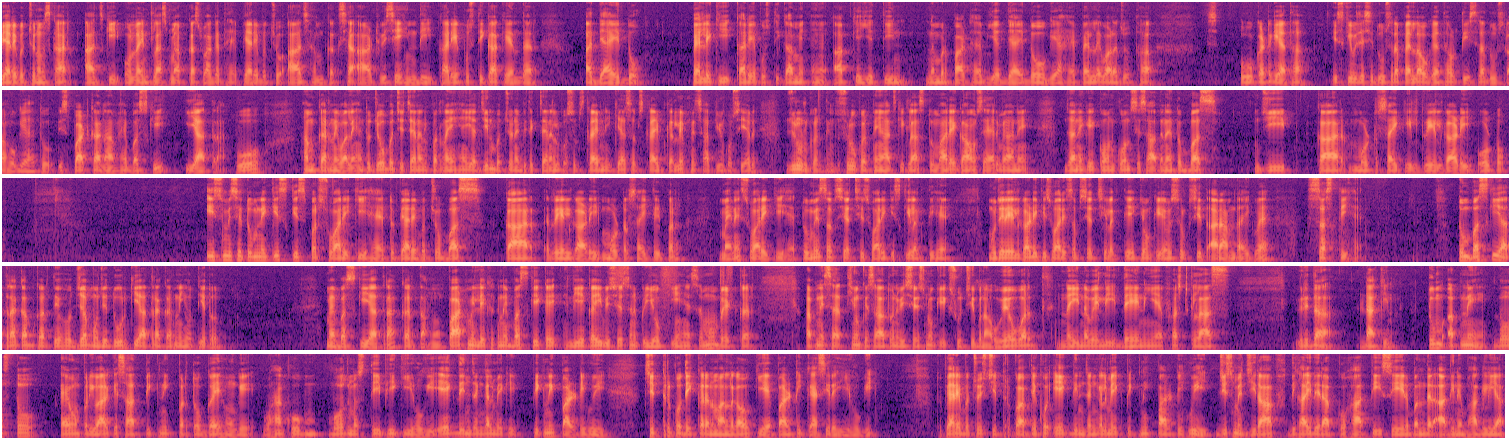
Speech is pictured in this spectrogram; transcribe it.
प्यारे बच्चों, नमस्कार। आज की ऑनलाइन क्लास में आपका स्वागत है। प्यारे बच्चों, आज हम कक्षा आठ विषय हिंदी कार्य पुस्तिका के अंदर, अध्याय दो। पहले की कार्य पुस्तिका में आपके ये तीन नंबर पाठ है। अब ये अध्याय दो हो गया है। पहले वाला जो था वो कट गया था। इसकी वजह से दूसरा पहला हो गया था और तीसरा दूसरा हो गया तो इस पाठ का नाम है बस की यात्रा। वो हम करने वाले हैं। तो जो बच्चे चैनल पर नए हैं या जिन बच्चों ने अभी तक चैनल को सब्सक्राइब नहीं किया, सब्सक्राइब कर ले, अपने साथियों को शेयर ज़रूर कर दें। तो शुरू करते हैं आज की क्लास। तुम्हारे गाँव शहर में आने जाने के कौन कौन से साधन हैं? तो बस, जीप, कार, मोटरसाइकिल, रेलगाड़ी, ऑटो। इसमें से तुमने किस किस पर सवारी की है? तो प्यारे बच्चों, बस, कार, रेलगाड़ी, मोटरसाइकिल पर मैंने सवारी की है। तुम्हें सबसे अच्छी सवारी किसकी लगती है? मुझे रेलगाड़ी की सवारी सबसे अच्छी लगती है क्योंकि यह सुरक्षित, आरामदायक व सस्ती है। तुम बस की यात्रा कब करते हो? जब मुझे दूर की यात्रा करनी होती है तो मैं बस की यात्रा करता हूँ। पाठ में लेखक ने बस के कई, लिए कई विशेषण प्रयोग किए हैं। समूह बैठकर अपने साथियों के साथ उन विशेषणों की एक सूची बनाओ। वेवर्ध नई नवेली, दयनीय, फ़र्स्ट क्लास वृद्धा डाकिन। तुम अपने दोस्तों एवं परिवार के साथ पिकनिक पर तो गए होंगे। वहाँ खूब मौज मस्ती भी की होगी। एक दिन जंगल में की पिकनिक पार्टी हुई। चित्र को देखकर अनुमान लगाओ कि यह पार्टी कैसी रही होगी। तो प्यारे बच्चों, इस चित्र को आप देखो। एक दिन जंगल में एक पिकनिक पार्टी हुई, जिसमें जिराफ दिखाई दे रहा आपको। हाथी, शेर, बंदर आदि ने भाग लिया।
